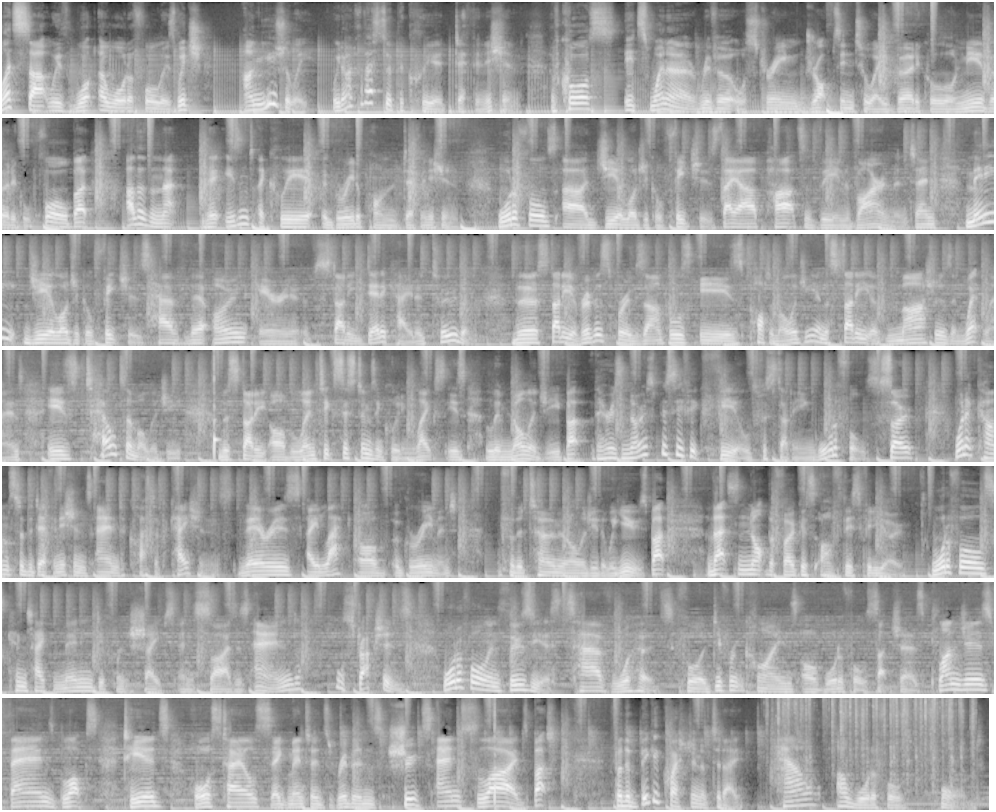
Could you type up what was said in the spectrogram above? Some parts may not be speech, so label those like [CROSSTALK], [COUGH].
Let's start with what a waterfall is, which unusually we don't have a super clear definition. Of course, it's when a river or stream drops into a vertical or near vertical fall, but other than that, there isn't a clear agreed upon definition. Waterfalls are geological features. They are parts of the environment and many geological features have their own area of study dedicated to them. The study of rivers, for example, is potamology and the study of marshes and wetlands is telmatology. The study of lentic systems, including lakes, is limnology, but there is no specific field for studying waterfalls. So when it comes to the definitions and classifications, there is a lack of agreement for the terminology that we use, but that's not the focus of this video. Waterfalls can take many different shapes and sizes and well, structures. Waterfall enthusiasts have words for different kinds of waterfalls such as plunges, fans, blocks, tiered, horsetails, segmented, ribbons, chutes and slides. But for the bigger question of today, how are waterfalls formed?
